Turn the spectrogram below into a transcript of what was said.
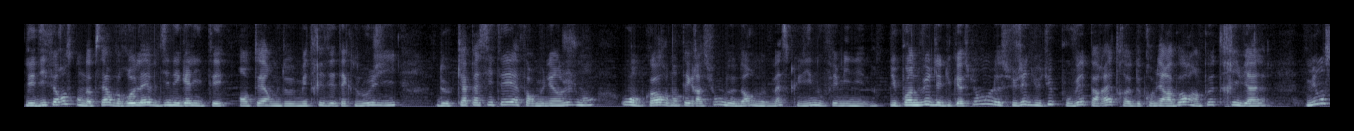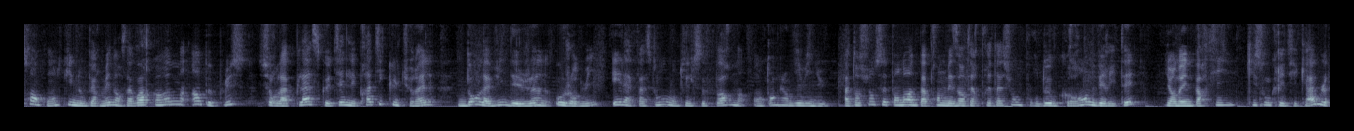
Les différences qu'on observe relèvent d'inégalités en termes de maîtrise des technologies, de capacité à formuler un jugement, ou encore d'intégration de normes masculines ou féminines. Du point de vue de l'éducation, le sujet de YouTube pouvait paraître de premier abord un peu trivial, mais on se rend compte qu'il nous permet d'en savoir quand même un peu plus sur la place que tiennent les pratiques culturelles dans la vie des jeunes aujourd'hui et la façon dont ils se forment en tant qu'individus. Attention cependant à ne pas prendre mes interprétations pour de grandes vérités, il y en a une partie qui sont critiquables,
